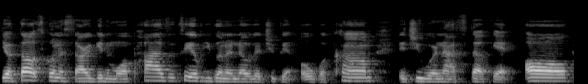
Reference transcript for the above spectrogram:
Your thoughts going to start getting more positive. You're going to know that you can overcome, that you were not stuck at all,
